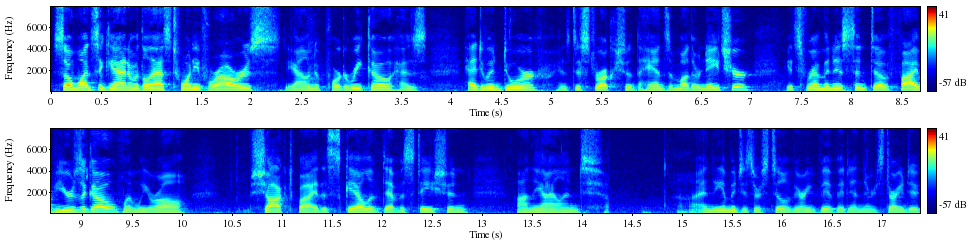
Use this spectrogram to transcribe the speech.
So, once again, over the last 24 hours, the island of Puerto Rico has had to endure its destruction at the hands of Mother Nature it's reminiscent of five years ago when we were all shocked by the scale of devastation on the island. Uh, and the images are still very vivid, and they're starting to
